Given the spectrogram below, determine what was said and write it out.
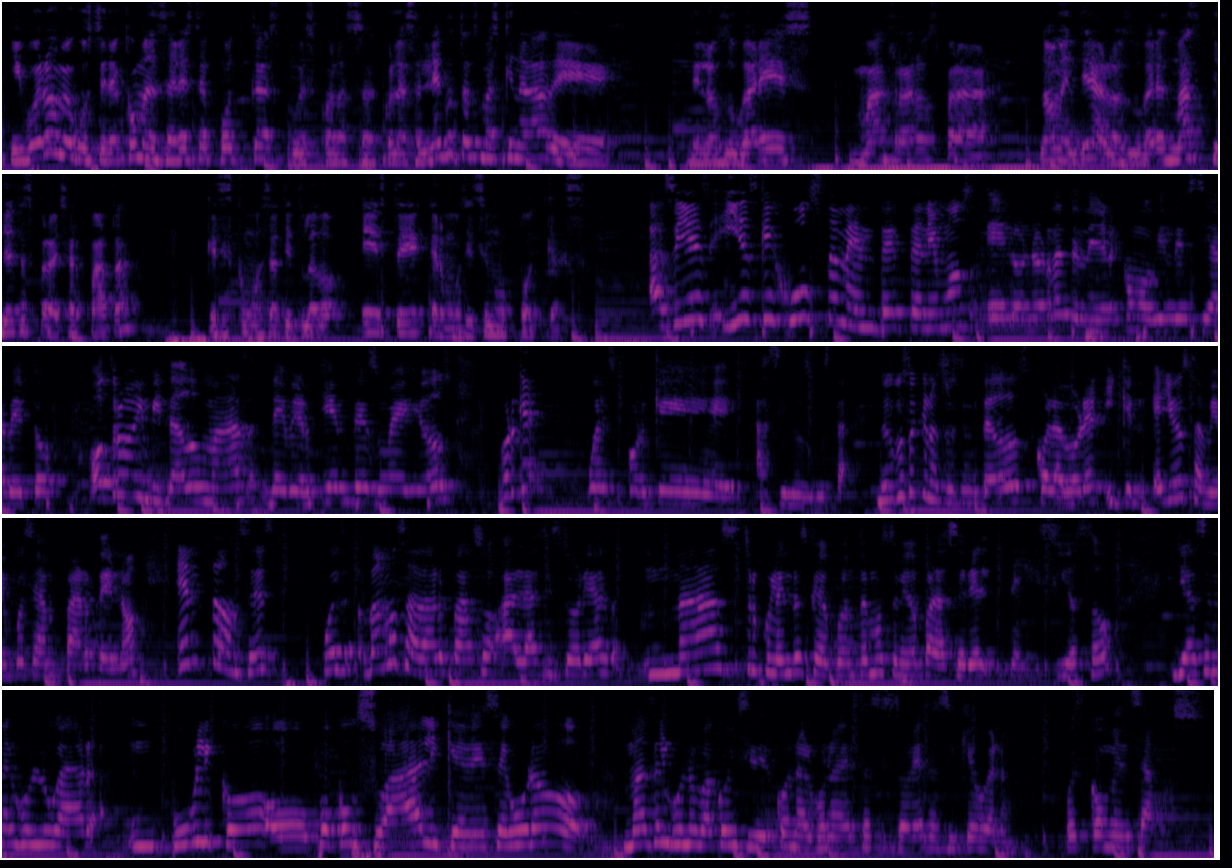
Y bueno, me gustaría comenzar este podcast pues con las, con las anécdotas más que nada de, de los lugares más raros para... No, mentira, los lugares más piratas para echar pata, que así es como se ha titulado este hermosísimo podcast. Así es, y es que justamente tenemos el honor de tener, como bien decía Beto, otro invitado más de Vertientes Medios. ¿Por qué? Pues porque así nos gusta. Nos gusta que nuestros invitados colaboren y que ellos también pues sean parte, ¿no? Entonces, pues vamos a dar paso a las historias más truculentas que de pronto hemos tenido para hacer el delicioso, ya sea en algún lugar público o poco usual y que de seguro más de alguno va a coincidir con alguna de estas historias, así que bueno, pues comenzamos.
